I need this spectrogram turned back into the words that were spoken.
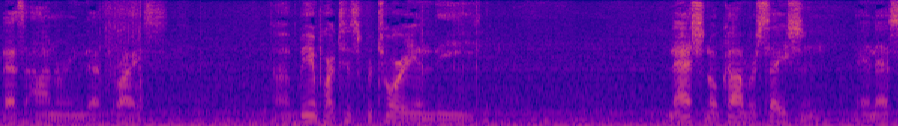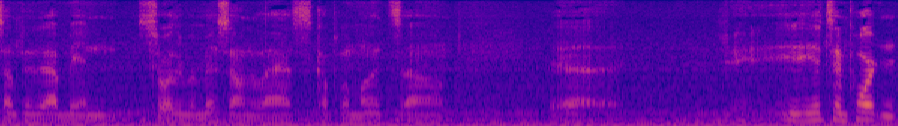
That's honoring that price. Uh, being participatory in the national conversation, and that's something that I've been sorely remiss on the last couple of months. Um, uh, it's important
